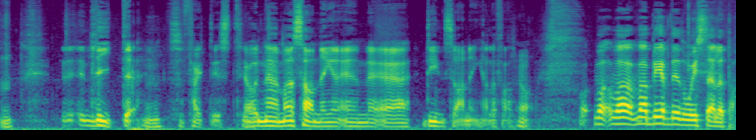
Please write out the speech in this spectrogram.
Mm. Lite, så faktiskt. Jag var närmare sanningen än eh, din sanning i alla fall. Ja. Va, va, vad blev det då istället då?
